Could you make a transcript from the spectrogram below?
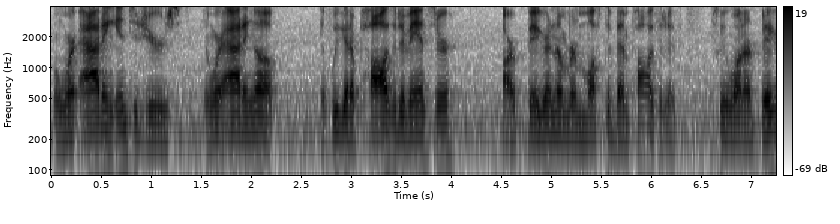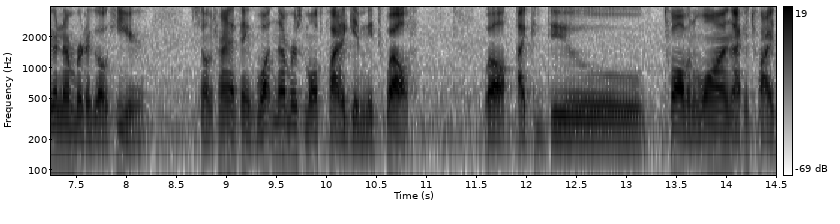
when we're adding integers and we're adding up, if we get a positive answer, our bigger number must have been positive. So we want our bigger number to go here. So I'm trying to think what numbers multiply to give me 12. Well, I could do 12 and 1. I could try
